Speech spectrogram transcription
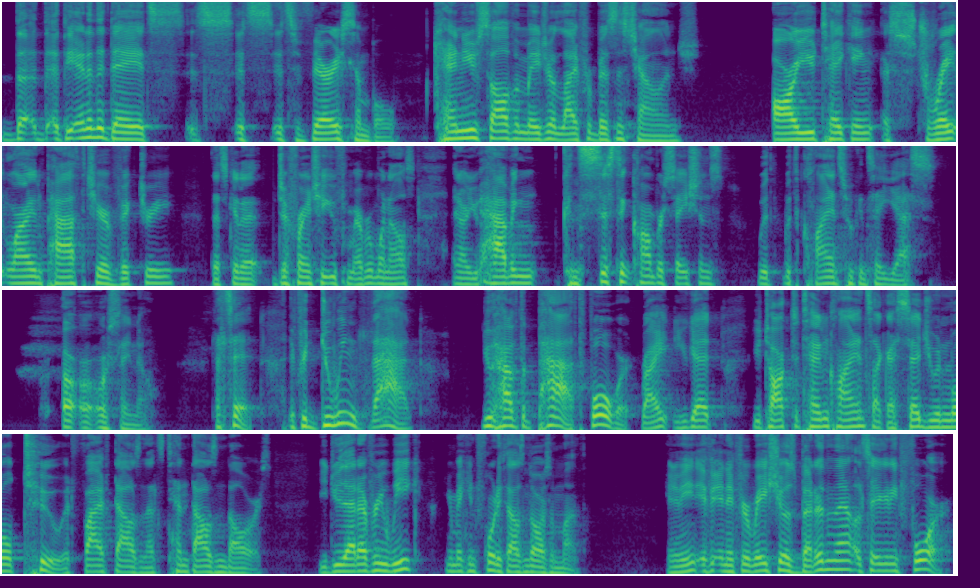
the, at the end of the day it's it's it's it's very simple can you solve a major life or business challenge? Are you taking a straight line path to your victory that's going to differentiate you from everyone else? And are you having consistent conversations with, with clients who can say yes or, or, or say no? That's it. If you're doing that, you have the path forward, right? You get, you talk to 10 clients. Like I said, you enroll two at 5,000. That's $10,000. You do that every week, you're making $40,000 a month. You know what I mean? If, and if your ratio is better than that, let's say you're getting four,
